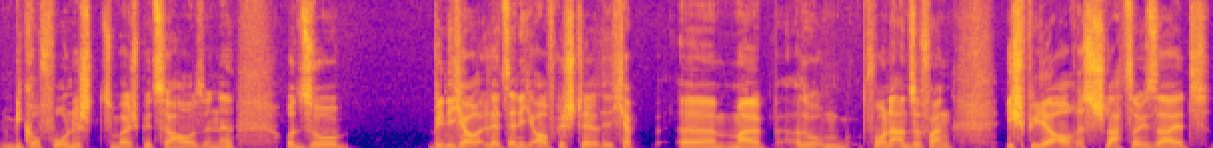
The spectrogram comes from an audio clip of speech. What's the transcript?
mikrofonisch zum Beispiel zu Hause. Ne? Und so bin ich auch letztendlich aufgestellt. Ich habe äh, mal, also um vorne anzufangen, ich spiele ja auch das Schlagzeug seit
